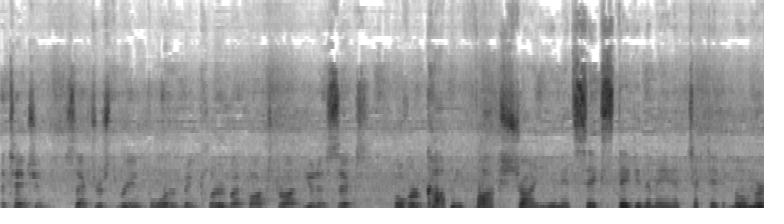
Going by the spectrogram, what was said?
Attention, sectors 3 and 4 have been cleared by Foxtrot Unit 6. Over. Copy Foxtrot Unit 6, stating the main objective. Over.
